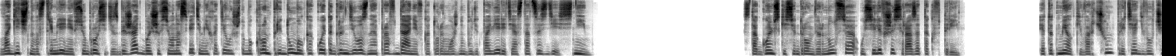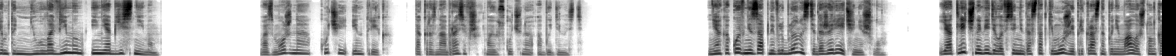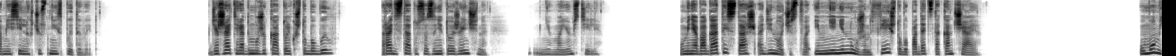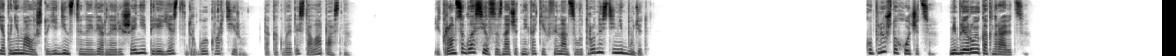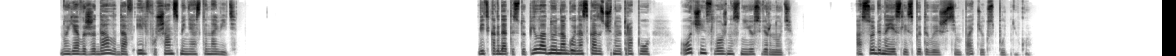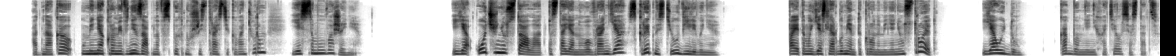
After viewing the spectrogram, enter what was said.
логичного стремления все бросить и сбежать, больше всего на свете мне хотелось, чтобы Крон придумал какое-то грандиозное оправдание, в которое можно будет поверить и остаться здесь, с ним. Стокгольмский синдром вернулся, усилившись раза так в три. Этот мелкий ворчун притягивал чем-то неуловимым и необъяснимым. Возможно, кучей интриг, так разнообразивших мою скучную обыденность. Ни о какой внезапной влюбленности даже речи не шло. Я отлично видела все недостатки мужа и прекрасно понимала, что он ко мне сильных чувств не испытывает. Держать рядом мужика только чтобы был, ради статуса занятой женщины, не в моем стиле. У меня богатый стаж одиночества, и мне не нужен фей, чтобы подать стакан чая. Умом я понимала, что единственное верное решение — переезд в другую квартиру, так как в этой стало опасно. И Крон согласился, значит, никаких финансовых трудностей не будет. Куплю, что хочется, меблирую, как нравится. Но я выжидала, дав эльфу шанс меня остановить. Ведь когда ты ступила одной ногой на сказочную тропу, очень сложно с нее свернуть. Особенно если испытываешь симпатию к спутнику. Однако у меня, кроме внезапно вспыхнувшей страсти к авантюрам, есть самоуважение. И я очень устала от постоянного вранья, скрытности и увиливания. Поэтому, если аргументы Крона меня не устроят, я уйду, как бы мне не хотелось остаться.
